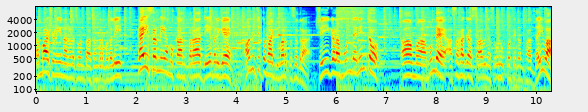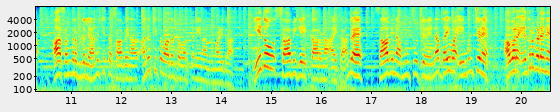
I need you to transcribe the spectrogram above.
ಸಂಭಾಷಣೆಯನ್ನು ನಡೆಸುವಂತಹ ಸಂದರ್ಭದಲ್ಲಿ ಕೈ ಸನ್ನೆಯ ಮುಖಾಂತರ ದೇವರಿಗೆ ಅನುಚಿತವಾಗಿ ವರ್ತಿಸಿದ್ರ. ಶ್ರೀಗಳ ಮುಂದೆ ನಿಂತು ಮುಂದೆ ಅಸಹಜ ಸಾವಿನ ಸುಳಿವು ಕೊಟ್ಟಿದ್ದಂತಹ ದೈವ ಆ ಸಂದರ್ಭದಲ್ಲಿ ಅನುಚಿತ ಸಾವಿನ ಅನುಚಿತವಾದಂಥ ವರ್ತನೆಯನ್ನಾದರೂ ಮಾಡಿದ್ರ. ಇದು ಸಾವಿಗೆ ಕಾರಣ ಆಯಿತಾ ಅಂದರೆ ಸಾವಿನ ಮುನ್ಸೂಚನೆಯನ್ನು ದೈವ ಈ ಮುಂಚೆನೆ ಅವರ ಎದುರುಗಡೆನೆ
